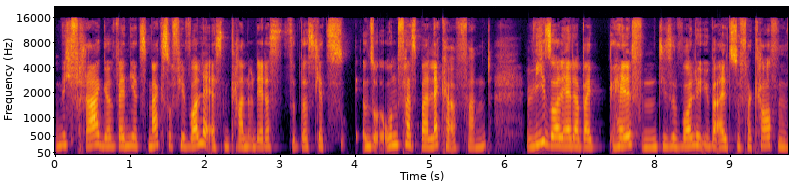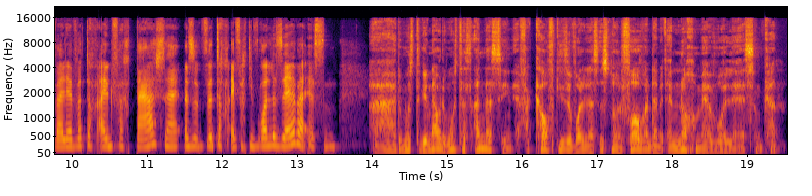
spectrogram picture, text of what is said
mich frage, wenn jetzt Max so viel Wolle essen kann und er das, das jetzt so unfassbar lecker fand, wie soll er dabei helfen, diese Wolle überall zu verkaufen? Weil er wird doch einfach da sein, also wird doch einfach die Wolle selber essen. Ah, du musst, genau, du musst das anders sehen. Er verkauft diese Wolle, das ist nur ein Vorwand, damit er noch mehr Wolle essen kann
